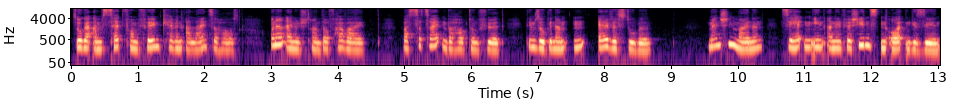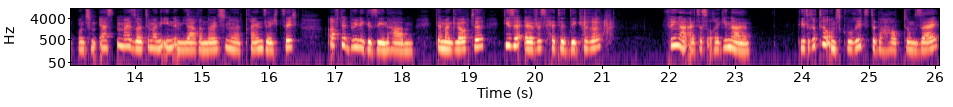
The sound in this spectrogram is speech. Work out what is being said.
sogar am Set vom Film Kevin allein zu Haus und an einem Strand auf Hawaii, was zur zweiten Behauptung führt, dem sogenannten Elvis-Double. Menschen meinen, Sie hätten ihn an den verschiedensten Orten gesehen und zum ersten Mal sollte man ihn im Jahre 1963 auf der Bühne gesehen haben, denn man glaubte, dieser Elvis hätte dickere Finger als das Original. Die dritte und skurrilste Behauptung sei,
